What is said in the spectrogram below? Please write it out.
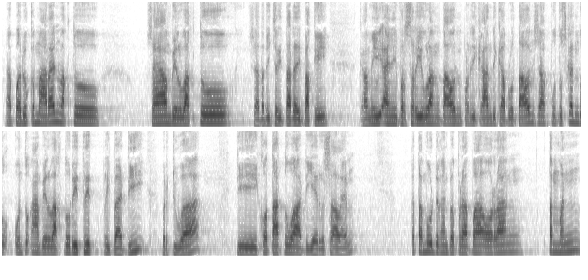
Nah, baru kemarin waktu saya ambil waktu, saya tadi cerita dari pagi, kami anniversary ulang tahun pernikahan 30 tahun, saya putuskan untuk, untuk ngambil waktu retreat pribadi berdua di kota tua di Yerusalem. Ketemu dengan beberapa orang teman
